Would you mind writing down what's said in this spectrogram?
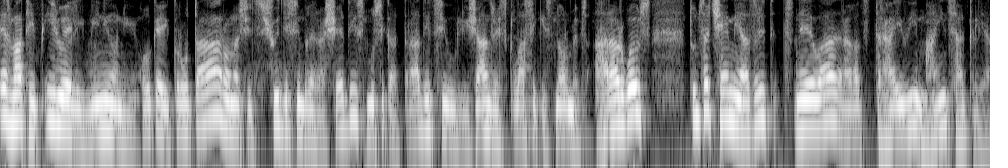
ეს მათი პირველი მინიონი ოკეი კრუტა, რომელშიც 7 სიმღერა შედის, მუსიკა ტრადიციული ჟანრის კლასიკის ნორმებს არ არღვევს, თუმცა ჩემი აზრით წნევა, რაღაც დრაივი მაინც აკლია.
